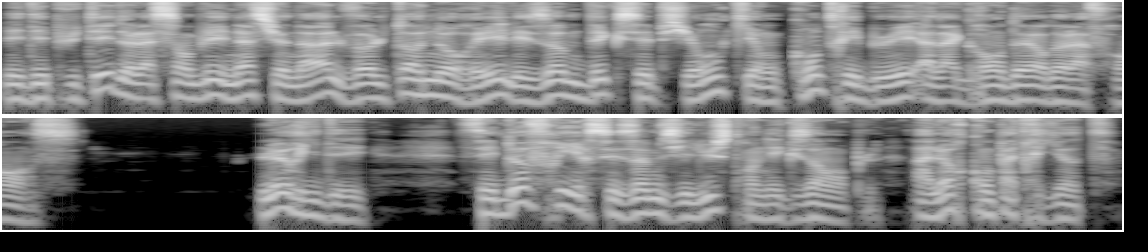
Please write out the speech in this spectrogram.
les députés de l'Assemblée nationale veulent honorer les hommes d'exception qui ont contribué à la grandeur de la France. Leur idée, c'est d'offrir ces hommes illustres en exemple à leurs compatriotes.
